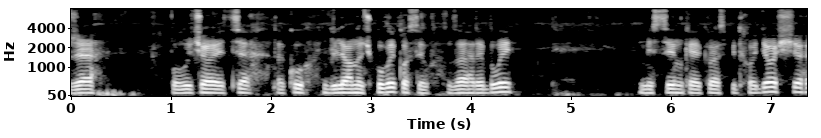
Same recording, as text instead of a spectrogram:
вже, виходить, таку діляночку викосив, загребли. Місцинка якраз підходяща.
